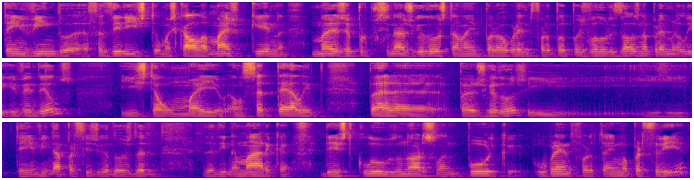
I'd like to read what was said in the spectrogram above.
tem vindo a fazer isto a uma escala mais pequena, mas a proporcionar jogadores também para o Brentford para depois valorizá-los na Premier League e vendê-los. E isto é um meio, é um satélite para, para jogadores e, e têm vindo a aparecer jogadores da, da Dinamarca, deste clube do Northland, porque o Brentford tem uma parceria,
